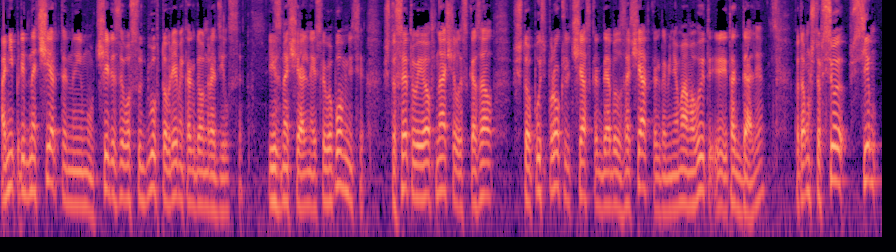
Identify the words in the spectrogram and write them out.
они предначертаны ему через его судьбу в то время, когда он родился. Изначально, если вы помните, что с этого Иов начал и сказал, что пусть проклят час, когда я был зачат, когда меня мама вы и так далее. Потому что все, всем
